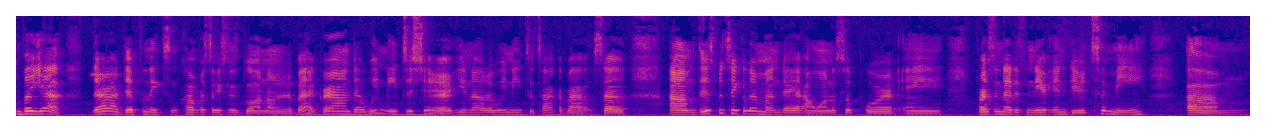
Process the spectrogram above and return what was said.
but yeah, there are definitely some conversations going on in the background that we need to share, you know, that we need to talk about. So, um, this particular Monday, I want to support a person that is near and dear to me. Um,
